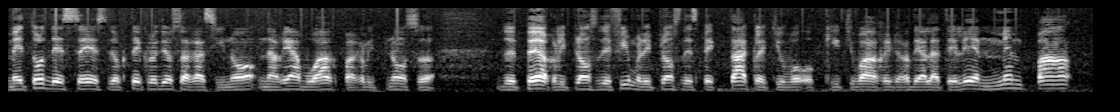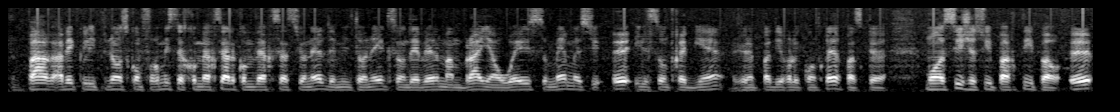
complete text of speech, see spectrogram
méthode d'essai, docteur Claudio Saracino, n'a rien à voir par l'hypnose de peur, l'hypnose des films, l'hypnose des spectacles tu, que tu vas regarder à la télé, même pas par, avec l'hypnose conformiste commerciale conversationnelle de Milton Erickson, Develman, Brian Weiss, même si eux, ils sont très bien, je vais pas dire le contraire, parce que moi aussi, je suis parti par eux,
